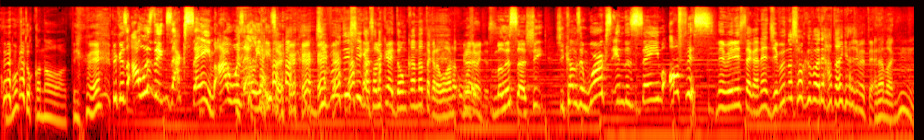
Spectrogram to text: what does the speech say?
この人かなっていうね because I was the exact same. I was Eliezer. 自分自身がそれくらい鈍感だったからお笑面白いんです Melissa, she she comes and works in the same office. ねメリッサがね自分の職場で働き始めて And I'm like, hmm,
